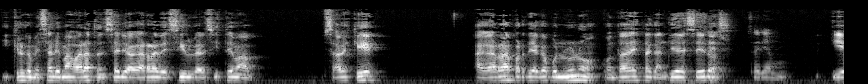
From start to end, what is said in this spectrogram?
y creo que me sale más barato en serio agarrar y decirle al sistema, ¿sabes qué? Agarrar a partir de acá por un 1, contar esta cantidad de ceros Sí, sería y,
